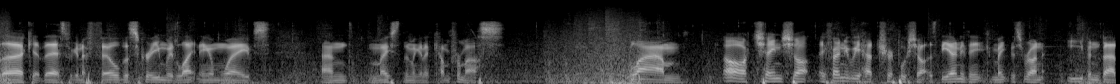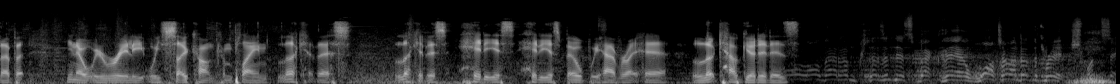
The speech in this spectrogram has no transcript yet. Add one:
Look at this. We're going to fill the screen with lightning and waves, and most of them are going to come from us. Blam! Oh, chain shot. If only we had triple shot. It's the only thing that can make this run even better. But you know, what? we really, we so can't complain. Look at this. Look at this hideous, hideous build we have right here. Look how good it is. All that unpleasantness back there, water under the bridge. What say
